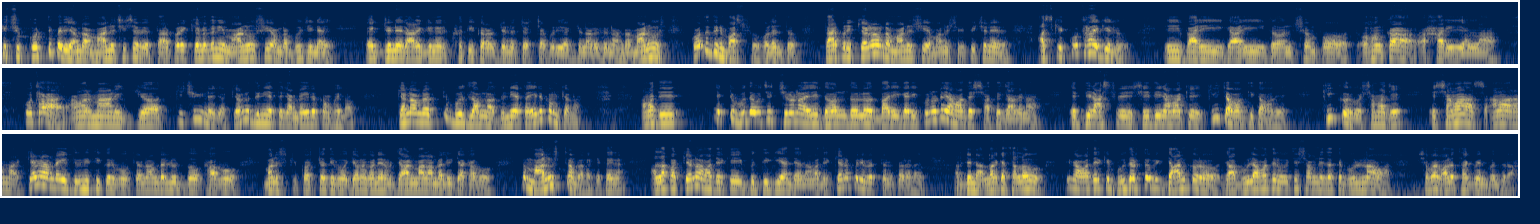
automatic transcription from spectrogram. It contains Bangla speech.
কিছু করতে পারি আমরা মানুষ হিসেবে, তারপরে কেন জানি মানুষই আমরা বুঝি নাই। একজনের আরেকজনের ক্ষতি করার জন্য চেষ্টা করি, একজন আরেকজন, আমরা মানুষ কতদিন বাঁচব বলেন তো? তারপরে কেন আমরা মানুষই, মানুষের পিছনে আজকে কোথায় গেল? এই বাড়ি, গাড়ি, ধন, সম্পদ, অহংকার, আহারি আল্লাহ, কোথায়? আমার মান, ইজ্জত, কিছুই নেই। কেন দুনিয়া থেকে আমরা এরকম হইলাম? কেন আমরা একটু বুঝলাম না দুনিয়াটা এরকম কেন? আমাদের একটু বোঝা উচিত ছিল না, এই ধন দৌলত বাড়ি গাড়ি কোনোটাই আমাদের সাথে যাবে না। একদিন আসবে, সেদিন আমাকে কি জবাব দিতে হবে? কি করব সমাজে? এই সমাজ আমার আমার। কেন আমরা এই দুর্নীতি করব? কেন আমরা লুটবো, খাব? মানুষকে কষ্ট দেব, জনগণের জানমাল আমরা লুইটা খাব? তো মানুষ তো আমরা নাকি, তাই না? আল্লাপাক কেন আমাদেরকে এই বুদ্ধি জ্ঞান দেন? আমাদের কেন পরিবর্তন করে নাই? আর জন্য আল্লাহর কাছে আল্লাহ তুমি আমাদেরকে বুঝার তো দান করো, যা ভুল আমাদের হয়েছে সামনে যাতে ভুল না হয়। সবাই ভালো থাকবেন বন্ধুরা।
